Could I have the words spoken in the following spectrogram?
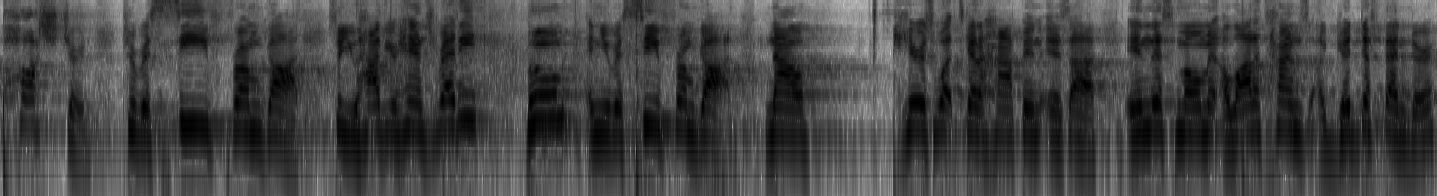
postured to receive from God. So you have your hands ready, boom, and you receive from God. Now, here's what's gonna happen is uh, in this moment, a lot of times a good defender,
